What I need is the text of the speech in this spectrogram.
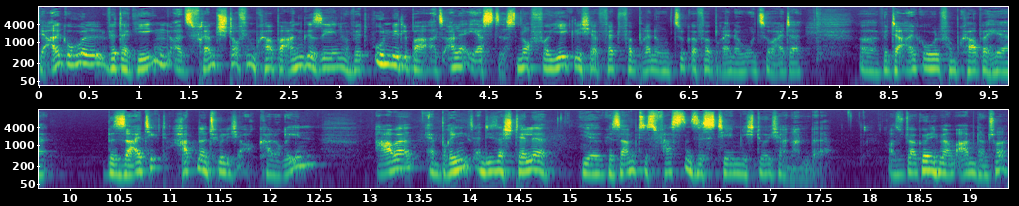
Der Alkohol wird dagegen als Fremdstoff im Körper angesehen und wird unmittelbar als allererstes, noch vor jeglicher Fettverbrennung, Zuckerverbrennung und so weiter, äh, wird der Alkohol vom Körper her beseitigt, hat natürlich auch Kalorien, aber er bringt an dieser Stelle Ihr gesamtes Fastensystem nicht durcheinander. Also da könnte ich mir am Abend dann schon,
